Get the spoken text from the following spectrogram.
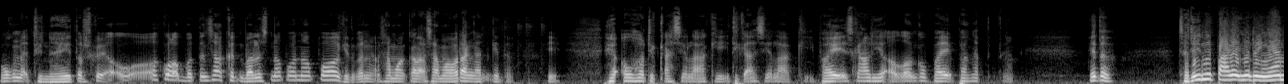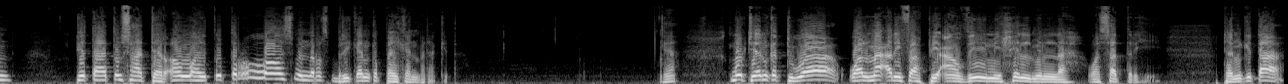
Wong nek dinai terus kayak oh, aku lah boten sakit balas nopo-nopo gitu kan sama kalau sama orang kan gitu. Ya Allah dikasih lagi, dikasih lagi. Baik sekali ya Allah engkau baik banget gitu kan. Itu. Jadi ini paling ringan kita itu sadar Allah itu terus menerus berikan kebaikan pada kita. Ya. Kemudian kedua wal ma'rifah bi hilmillah wa satrihi. Dan kita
